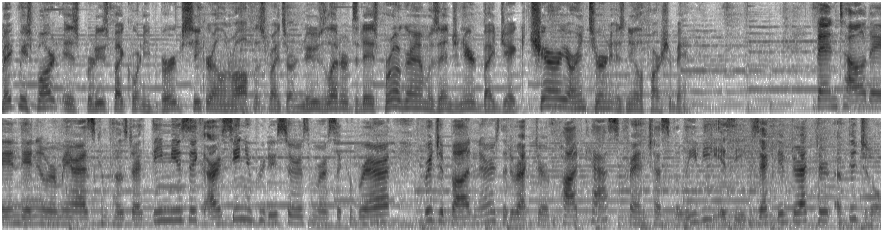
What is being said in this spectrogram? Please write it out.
Make Me Smart is produced by Courtney Bergsieker. Ellen Rolfes writes our newsletter. Today's program was engineered by Jake Cherry. Our intern is Neil Farshabandi. Ben Tolliday and Daniel Ramirez composed our theme music. Our senior producer is Marissa Cabrera. Bridget Bodnar is the director of podcasts. Francesca Levy is the executive director of digital.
